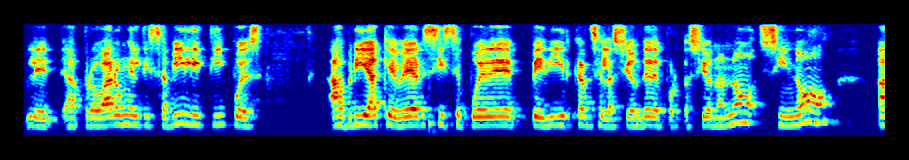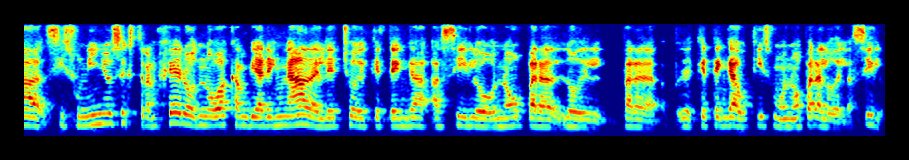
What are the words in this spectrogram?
le aprobaron el disability, pues habría que ver si se puede pedir cancelación de deportación o no. Si no, ah, si su niño es extranjero, no va a cambiar en nada el hecho de que tenga asilo o no para lo del, para eh, que tenga autismo o no para lo del asilo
